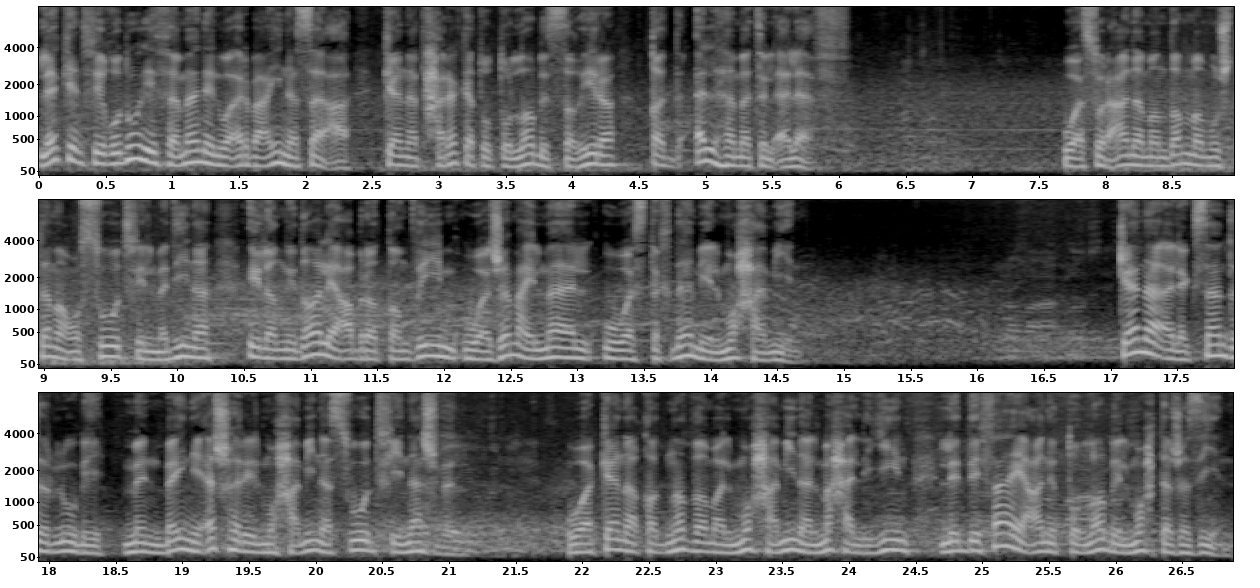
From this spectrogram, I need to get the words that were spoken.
لكن في غضون 48 ساعة كانت حركة الطلاب الصغيرة قد ألهمت الآلاف. وسرعان ما انضم مجتمع السود في المدينة إلى النضال عبر التنظيم وجمع المال واستخدام المحامين. كان ألكسندر لوبي من بين أشهر المحامين السود في ناشفيل وكان قد نظم المحامين المحليين للدفاع عن الطلاب المحتجزين.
